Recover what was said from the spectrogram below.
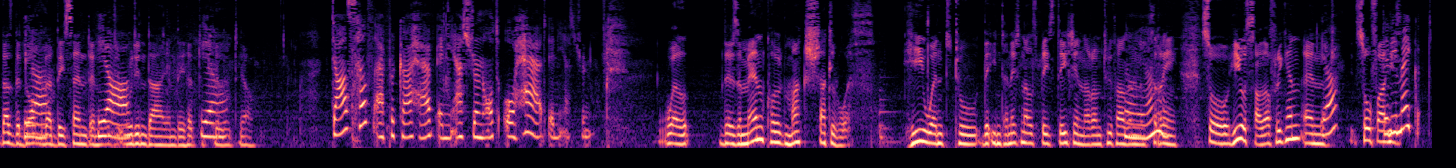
that's the dog Yeah. that they sent, and Yeah. wouldn't die, and they had to Yeah. kill it. Yeah. Does South Africa have any astronauts or had any astronauts? Well, there's a man called Mark Shuttleworth. He went to the International Space Station around 2003. So he was South African, and Yeah? so far Did he make it?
